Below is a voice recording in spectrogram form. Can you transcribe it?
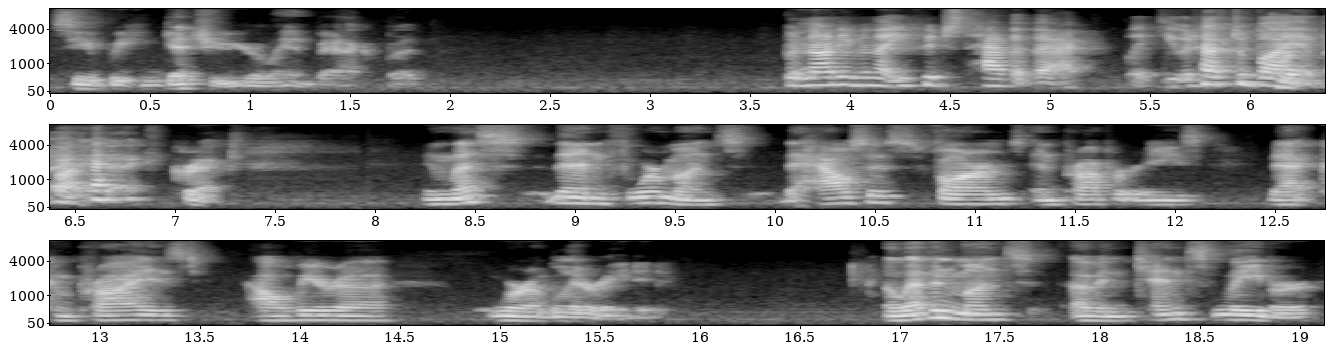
see if we can get you your land back." But But not even that you could just have it back. Like you would have to buy it back. Correct. In less than four months, the houses, farms, and properties that comprised Alvira were obliterated. Eleven months of intense labor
